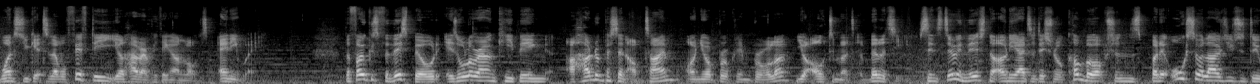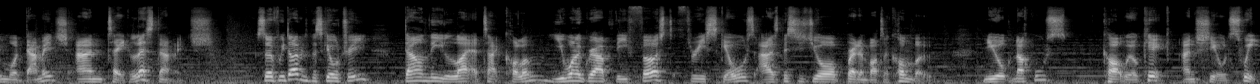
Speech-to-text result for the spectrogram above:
once you get to level 50, you'll have everything unlocked anyway. The focus for this build is all around keeping 100% uptime on your Brooklyn Brawler, your ultimate ability, since doing this not only adds additional combo options, but it also allows you to do more damage and take less damage. So if we dive into the skill tree, down the light attack column, you want to grab the first three skills as this is your bread and butter combo. New York Knuckles, Cartwheel Kick, and Shield Sweep.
